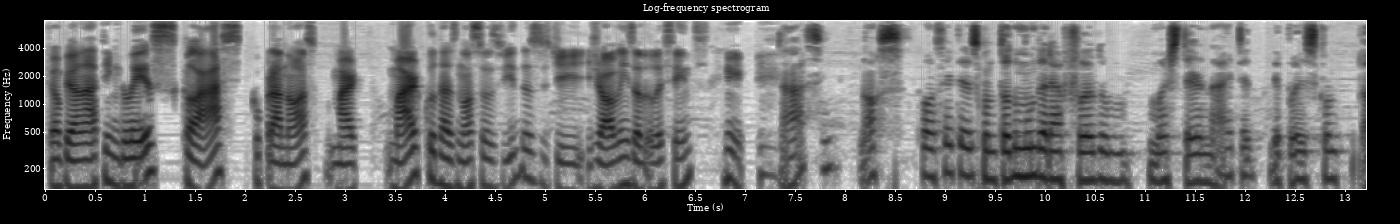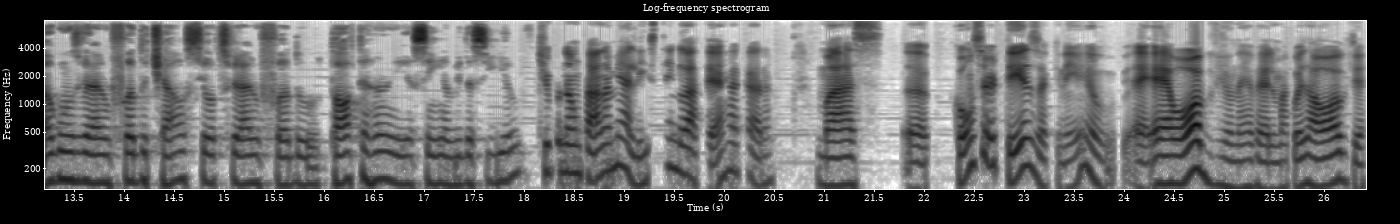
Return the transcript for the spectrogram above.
Campeonato inglês clássico para nós, mar marco das nossas vidas de jovens adolescentes. ah, sim. Nossa, com certeza. Quando todo mundo era fã do Manchester United, depois quando alguns viraram fã do Chelsea, outros viraram fã do Tottenham e assim a vida seguiu. Tipo, não tá na minha lista Inglaterra, cara. Mas uh, com certeza, que nem eu, é, é óbvio, né, velho? Uma coisa óbvia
